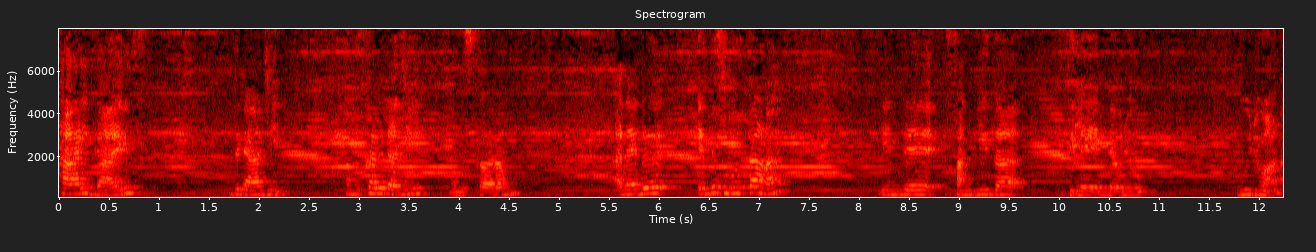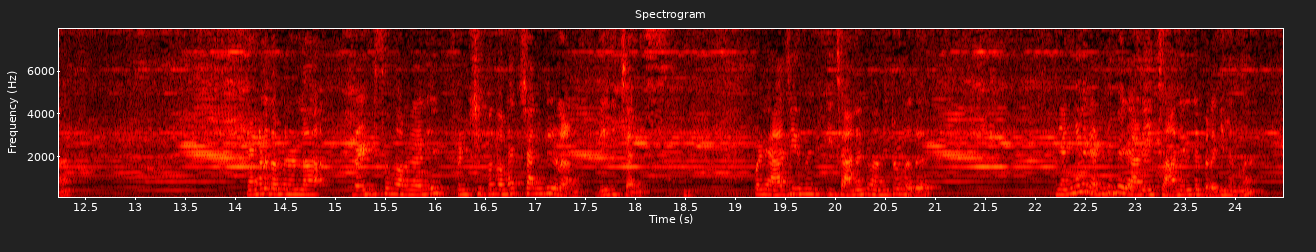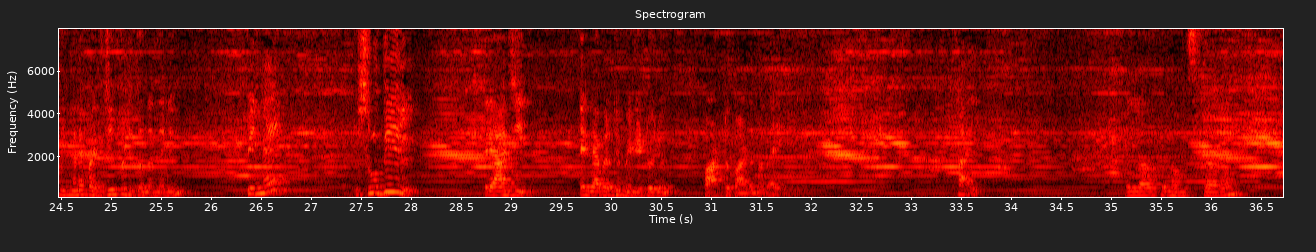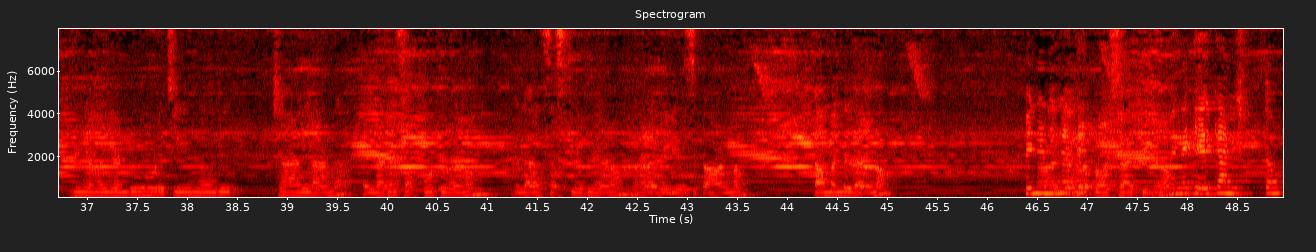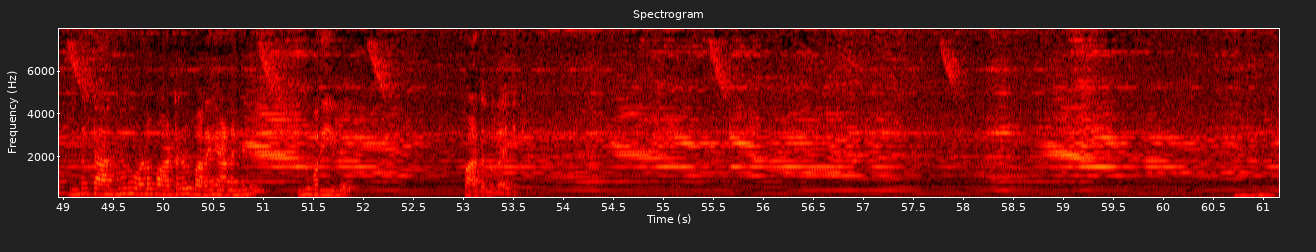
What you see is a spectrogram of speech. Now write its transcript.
Hi guys ഇത് രാജി. നമസ്കാരം രാജി. നമസ്കാരം. അതായത് എന്റെ സുഹൃത്താണ്. എന്റെ സംഗീതത്തിലെ എന്റെ ഒരു ഗുരുവാണ്. ഞങ്ങൾ തമ്മിലുള്ള ഫ്രണ്ട്സ് എന്ന് പറഞ്ഞാൽ ഫ്രണ്ട്ഷിപ്പ് എന്ന് പറഞ്ഞാൽ ചങ്കുകളാണ് വെരി ചങ്ക്സ് ഇപ്പോൾ രാജി ഇന്ന് ഈ ചാനലിൽ വന്നിട്ടുള്ളത് ഞങ്ങൾ രണ്ടുപേരാണ് ഈ ചാനലിന്റെ പിറകിൽ നിന്ന് നിങ്ങളെ പരിചയപ്പെടുത്തുന്നതിനും. പിന്നെ ശ്രുതിയിൽ രാജി. എല്ലാവർക്കും വേണ്ടിയിട്ടൊരു പാട്ട് പാടുന്നതായിരിക്കും. ഹായ് എല്ലാവർക്കും നമസ്കാരം. ഇത് ഞങ്ങൾ രണ്ടുപേരും കൂടെ ചെയ്യുന്ന ഒരു ചാനലാണ്. എല്ലാവരും സപ്പോർട്ട് വേണം. എല്ലാവരും സബ്സ്ക്രൈബ് ചെയ്യണം. ഞങ്ങളുടെ വീഡിയോസ് കാണണം. കമന്റ് തരണം. പിന്നെ നിങ്ങളെ നിങ്ങൾക്ക് പ്രോത്സാഹിപ്പിക്കണം. പിന്നെ കേൾക്കാൻ ഇഷ്ടം നിങ്ങൾക്ക് ആഗ്രഹമുള്ള പാട്ടുകൾ പറയുകയാണെങ്കിൽ ഇത് രീതിയിൽ പാടുന്നതായിരിക്കും. Ah!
